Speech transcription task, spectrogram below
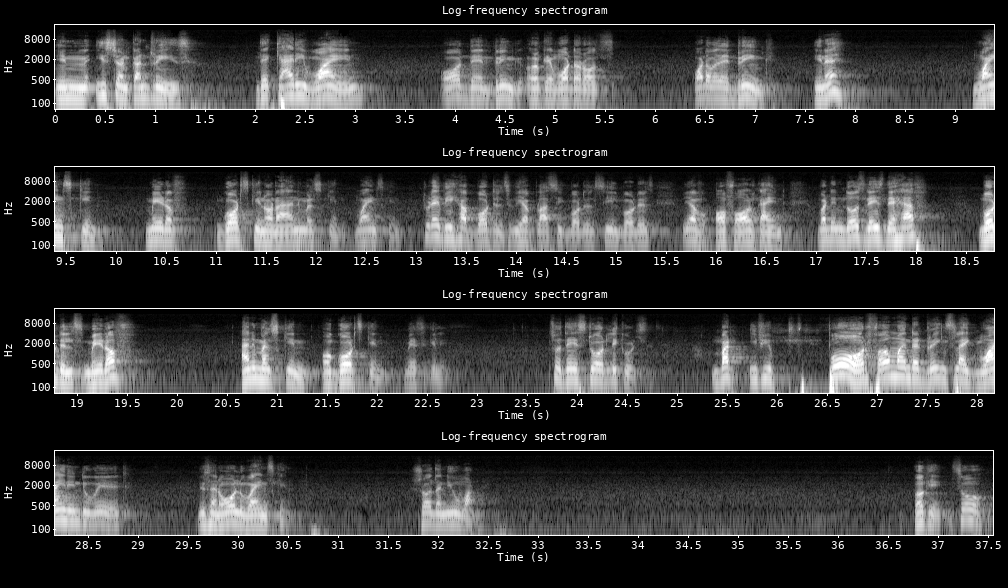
in eastern countries. They carry wine or they drink okay water or whatever they drink in a wine skin made of goat skin or animal skin, wine skin. Today we have bottles, we have plastic bottles, steel bottles, we have of all kind. But in those days they have bottles made of animal skin or goat skin, basically. So they store liquids. But if you pour fermented drinks like wine into it, this is an old wine skin. Show the new one. Okay, so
